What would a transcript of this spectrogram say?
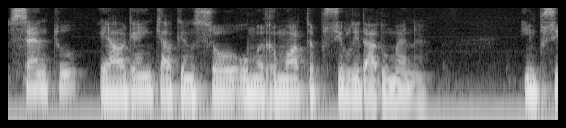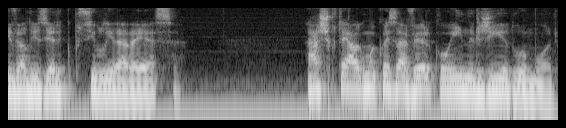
Santo é alguém que alcançou uma remota possibilidade humana. Impossível dizer que possibilidade é essa. Acho que tem alguma coisa a ver com a energia do amor.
